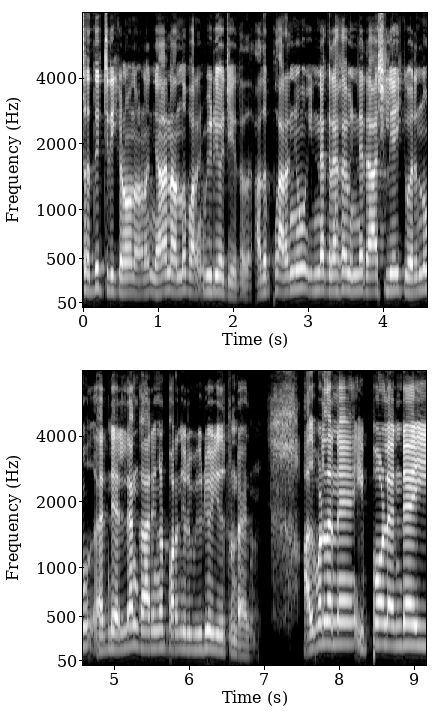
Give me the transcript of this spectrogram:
ശ്രദ്ധിച്ചിരിക്കണമെന്നാണ് ഞാൻ അന്ന് പറഞ്ഞ വീഡിയോ ചെയ്തത്. അത് പറഞ്ഞു ഇന്ന ഗ്രഹം ഇന്ന രാശിയിലേക്ക് വരുന്നു. അതിന്റെ എല്ലാം കാര്യങ്ങൾ പറഞ്ഞൊരു വീഡിയോ ചെയ്തിട്ടുണ്ടായിരുന്നു. അതുപോലെ തന്നെ ഇപ്പോൾ എന്റെ ഈ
